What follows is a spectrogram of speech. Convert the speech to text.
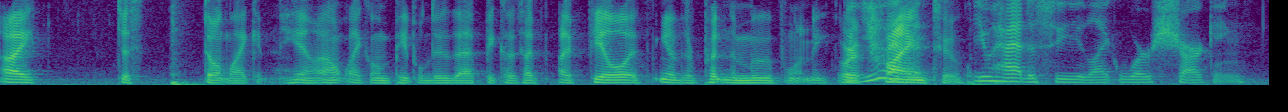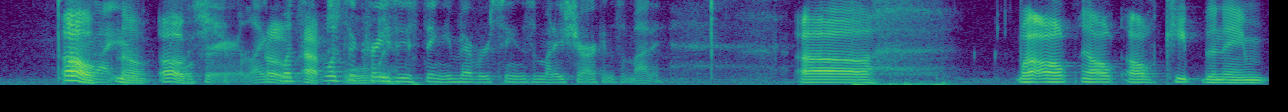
I just don't like it. You know, I don't like when people do that because I, I feel it, you know they're putting a move on me or trying had, to. You had to see like worse sharking. Oh no! Oh, sure. Like, Oh, what's what's the craziest thing you've ever seen somebody sharking somebody? Uh, well, I'll, I'll I'll keep the name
